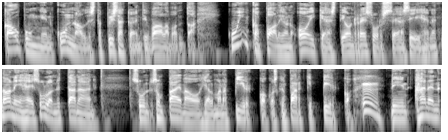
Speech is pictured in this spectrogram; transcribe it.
kaupungin kunnallista pysäköintivalvontaa, kuinka paljon oikeasti on resursseja siihen, että no niin, hei, sulla on nyt tänään sun, sun päiväohjelmana Pirkko, koska parkki Pirkko, mm. niin hänen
